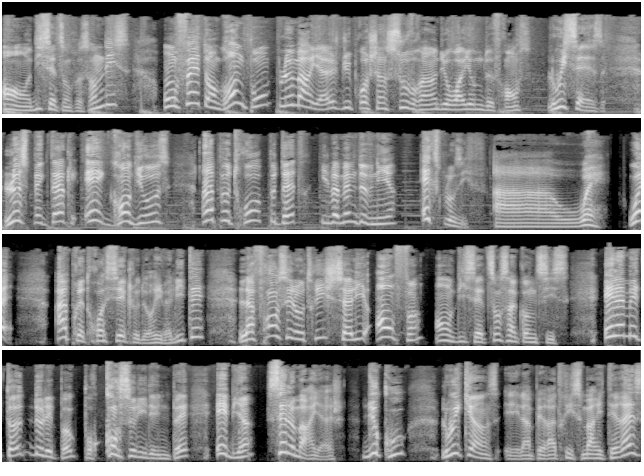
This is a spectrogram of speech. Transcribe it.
en 1770, on fête en grande pompe le mariage du prochain souverain du royaume de France, Louis XVI. Le spectacle est grandiose, un peu trop peut-être, il va même devenir explosif. Ah ouais Ouais, après trois siècles de rivalité, la France et l'Autriche s'allient enfin en 1756. Et la méthode de l'époque pour consolider une paix, eh bien, c'est le mariage. Du coup, Louis XV et l'impératrice Marie-Thérèse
